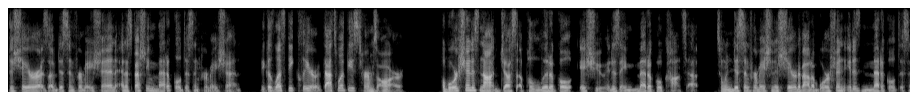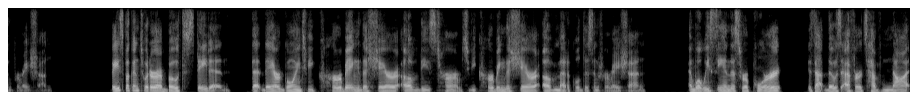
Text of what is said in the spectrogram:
the shares of disinformation and especially medical disinformation. Because let's be clear, that's what these terms are abortion is not just a political issue, it is a medical concept. So when disinformation is shared about abortion, it is medical disinformation. Facebook and Twitter are both stated that they are going to be curbing the share of these terms, to be curbing the share of medical disinformation. And what we see in this report is that those efforts have not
